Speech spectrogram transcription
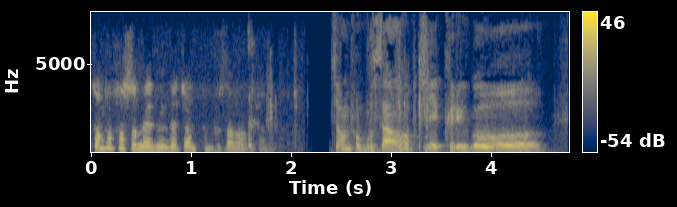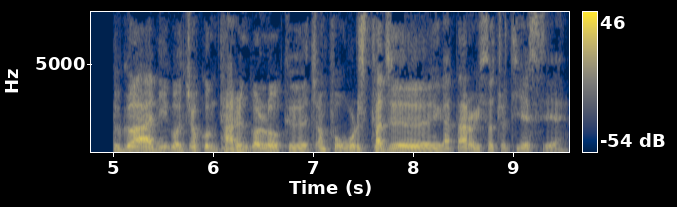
점프 포스 냈는데 점프 무쌍은 없잖아. 점프 무쌍은 없지. 그리고, 그거 아니고 조금 다른 걸로 그 점프 올스타즈가 따로 있었죠, DS에.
